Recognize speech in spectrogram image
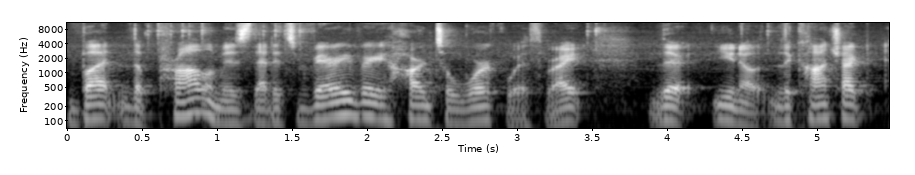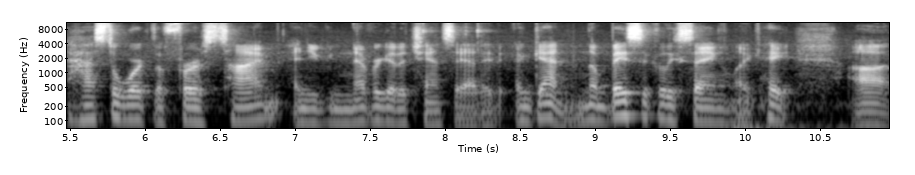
but the problem is that it's very, very hard to work with, right? The you know the contract has to work the first time, and you can never get a chance to add it again. They're basically saying like, hey, uh,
